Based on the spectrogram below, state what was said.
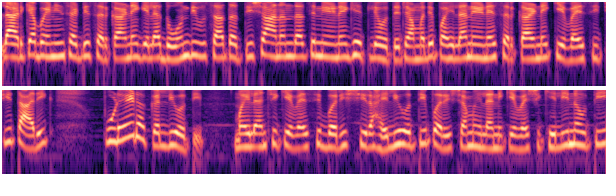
लाडक्या बहिणींसाठी सरकारने गेल्या दोन दिवसात अतिशय आनंदाचे निर्णय घेतले होते ज्यामध्ये पहिला निर्णय सरकारने के वाय सीची तारीख पुढे ढकलली होती. महिलांची के वाय सी बरीचशी राहिली होती बरीचशा महिलांनी के वाय सी केली नव्हती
